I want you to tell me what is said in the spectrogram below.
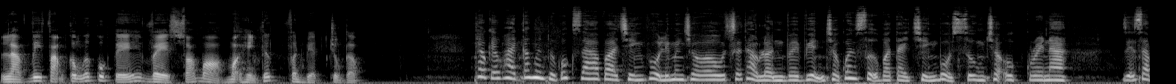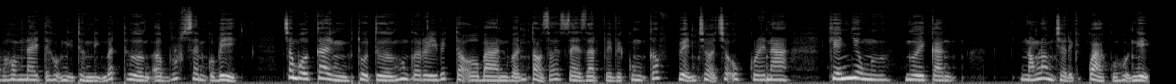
là vi phạm công ước quốc tế về xóa bỏ mọi hình thức phân biệt chủng tộc. Theo kế hoạch, các nguyên thủ quốc gia và chính phủ Liên minh châu Âu sẽ thảo luận về viện trợ quân sự và tài chính bổ sung cho Ukraine diễn ra vào hôm nay tại hội nghị thượng đỉnh bất thường ở Bruxelles của Bỉ. Trong bối cảnh Thủ tướng Hungary Viktor Orbán vẫn tỏ ra dè dặt về việc cung cấp viện trợ cho Ukraine, khiến nhiều người càng nóng lòng chờ đợi kết quả của hội nghị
